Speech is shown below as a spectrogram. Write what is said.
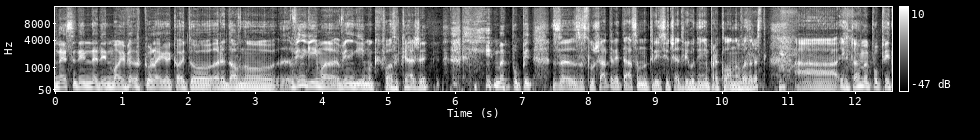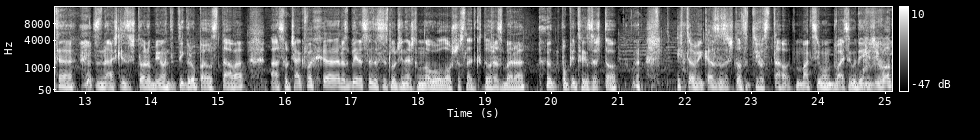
Днес един, един мой колега, който редовно винаги има, винаги има какво да каже. И ме попит за, за слушателите. Аз съм на 34 години, преклонна възраст. А, и той ме попита, знаеш ли защо любимата ти група остава? Аз очаквах, разбира се, да се случи нещо много лошо след като разбера. Попитах защо. И той ми каза, защото ти остават максимум 20 години живот.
